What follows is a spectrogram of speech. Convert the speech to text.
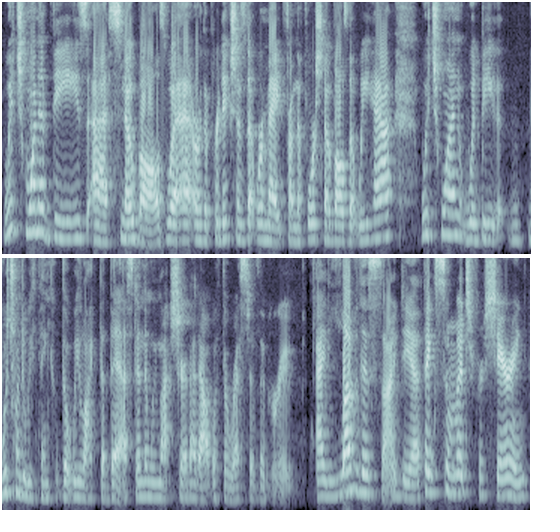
which one of these uh, snowballs or the predictions that were made from the four snowballs that we have, which one would be, which one do we think that we like the best? And then we might share that out with the rest of the group. I love this idea. Thanks so much for sharing.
